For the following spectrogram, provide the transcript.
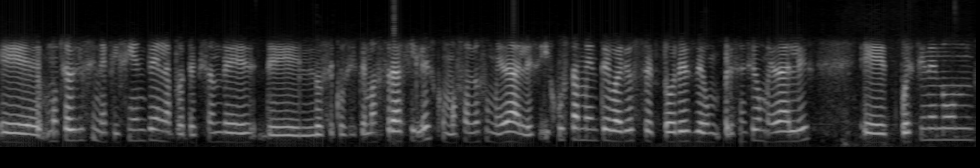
eh, muchas veces ineficiente en la protección de, de los ecosistemas frágiles como son los humedales. Y justamente varios sectores de presencia de humedales eh, pues tienen un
